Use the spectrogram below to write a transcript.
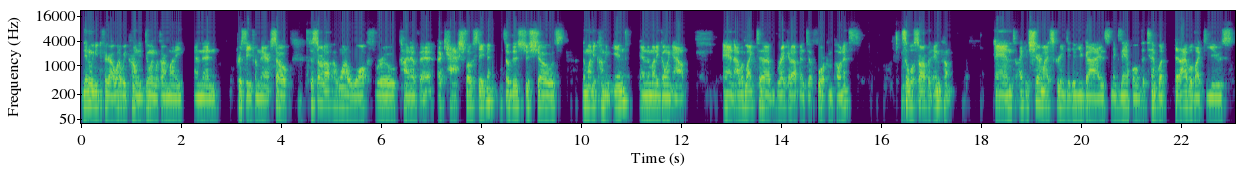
then we need to figure out what are we currently doing with our money and then proceed from there. So to start off, I want to walk through kind of a, a cash flow statement. So this just shows the money coming in and the money going out. And I would like to break it up into four components. So we'll start with income. And I can share my screen to give you guys an example of the template that I would like to use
